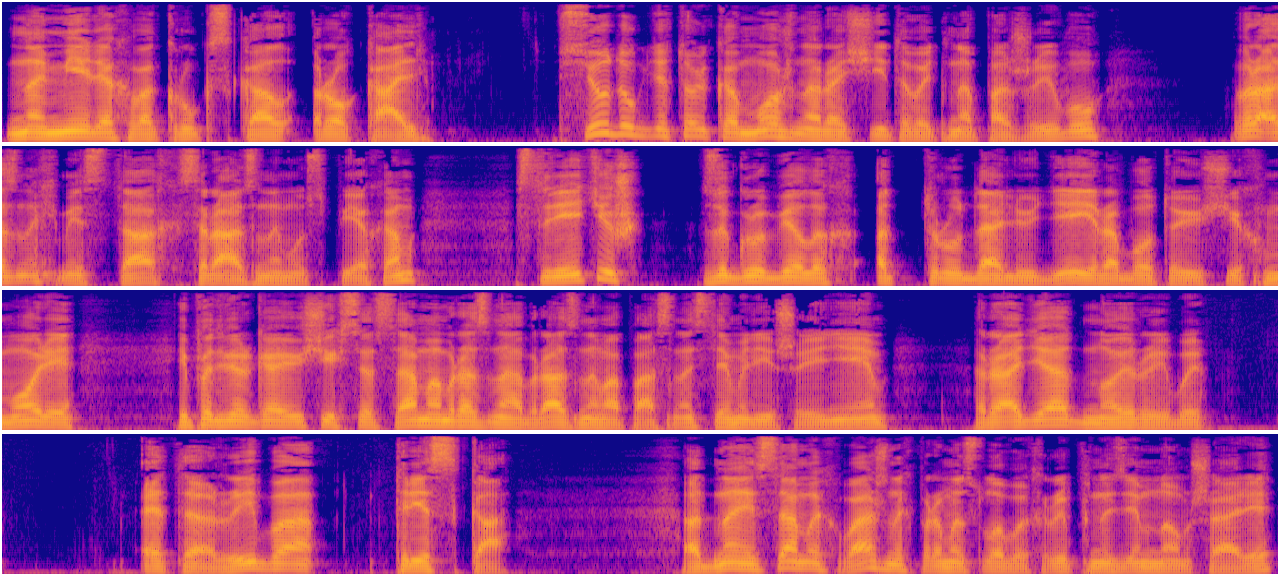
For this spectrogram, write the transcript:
на мелях вокруг скал Рокаль. Всюду, где только можно рассчитывать на поживу, в разных местах с разным успехом, встретишь загрубелых от труда людей, работающих в море и подвергающихся самым разнообразным опасностям и лишениям ради одной рыбы. Это рыба треска – одна из самых важных промысловых рыб на земном шаре,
